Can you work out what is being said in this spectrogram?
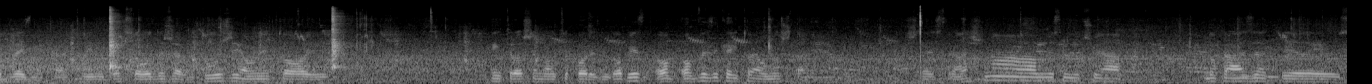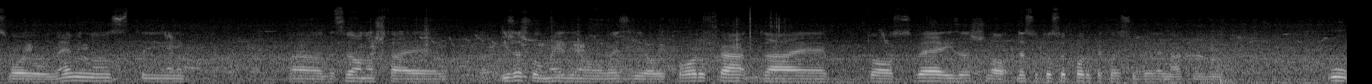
obveznika. Naime, to što ovo država tuži, oni to i, i troše novce poreznih obveznika i to je ono što je, što je strašno. Mislim da ću ja dokazati svoju neminost i da sve ono što je izašlo u medijama u vezi ovih poruka, da je to sve izašlo, da su to sve poruke koje su bile naknadno u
